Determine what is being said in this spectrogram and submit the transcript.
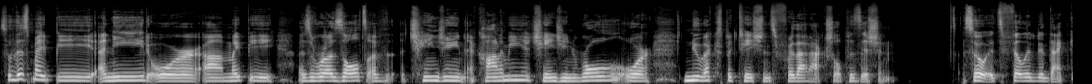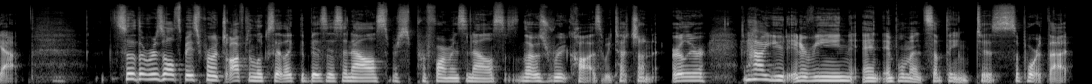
So this might be a need or uh, might be as a result of a changing economy, a changing role, or new expectations for that actual position. So it's filling in that gap. So the results based approach often looks at like the business analysis, performance analysis, those root cause we touched on earlier, and how you'd intervene and implement something to support that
